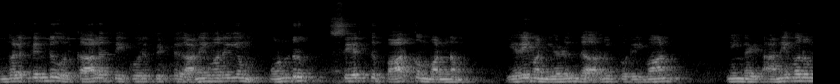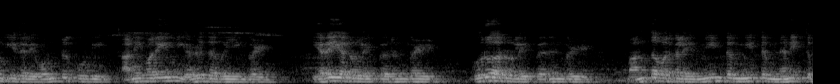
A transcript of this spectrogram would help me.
உங்களுக்கென்று ஒரு காலத்தை குறிப்பிட்டு அனைவரையும் ஒன்று சேர்த்து பார்க்கும் வண்ணம் இறைவன் எழுந்து அருள் புரிவான். நீங்கள் அனைவரும் இதில் ஒன்று கூடி அனைவரையும் எழுத வையுங்கள். இறை அருளை பெறுங்கள் குரு அருளை பெறுங்கள். வந்தவர்களை மீண்டும் மீண்டும் நினைத்து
